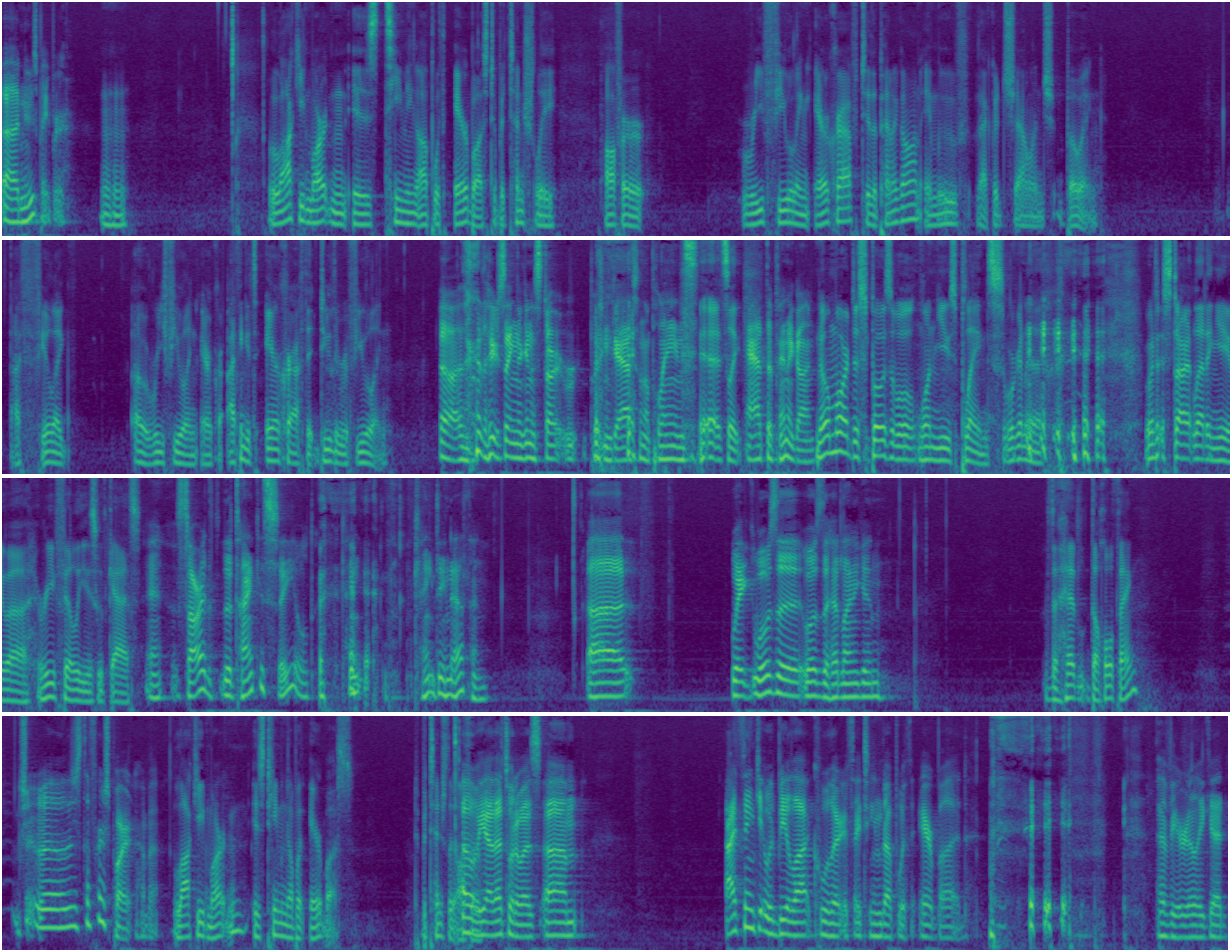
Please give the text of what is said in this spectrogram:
a newspaper. Mm-hmm. Lockheed Martin is teaming up with Airbus to potentially offer refueling aircraft to the Pentagon, a move that could challenge Boeing. I feel like oh, refueling aircraft. I think it's aircraft that do the refueling. Uh, they're saying they're going to start putting gas on the planes Yeah, it's like at the Pentagon. no more disposable one-use planes. We're gonna we're gonna start letting you uh, refill these with gas. Eh, sorry, the, the tank is sealed. Can't, can't do nothing. Uh, wait, what was the what was the headline again? The head, the whole thing. Uh, just the first part. How about? Lockheed Martin is teaming up with Airbus to potentially offer. Oh yeah, that's what it was. Um, I think it would be a lot cooler if they teamed up with Air Bud. That'd be really good.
